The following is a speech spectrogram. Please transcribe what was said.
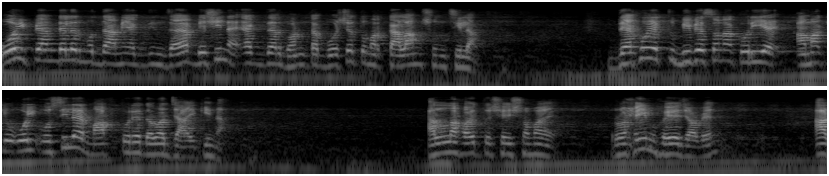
ওই প্যান্ডেলের মধ্যে আমি একদিন যায় বেশি না, এক দেড় ঘণ্টা বসে তোমার কালাম শুনছিলাম। দেখো, একটু বিবেচনা করিয়ে আমাকে ওই ওসিলায় মাফ করে দেওয়া যায় কিনা? আল্লাহ হয়তো সেই সময় রহিম হয়ে যাবেন আর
